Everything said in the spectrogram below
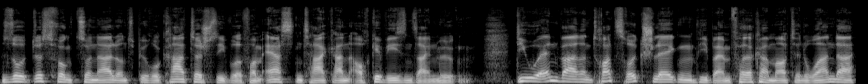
so dysfunktional und bürokratisch sie wohl vom ersten Tag an auch gewesen sein mögen. Die UN waren trotz Rückschlägen wie beim Völkermord in Ruanda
